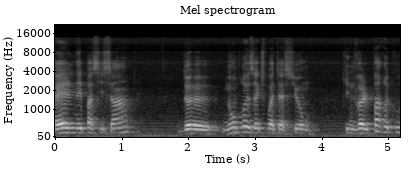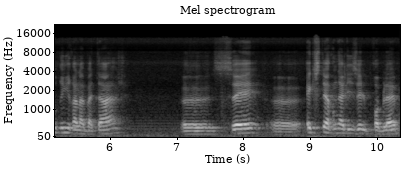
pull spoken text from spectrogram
elle n'est pas si simple, de nombreuses exploitations qui ne veulent pas recourir à l'abattage, euh, c'est euh, externaliser le problème,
